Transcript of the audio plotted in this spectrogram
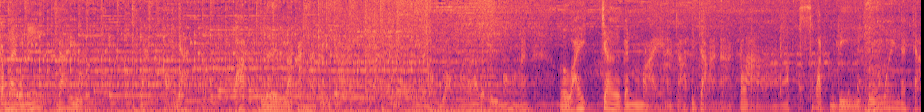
กำไรวันนี้ได้อยู่ มาขออนุญาตพักเลยละกันนะจ๊ะพี่จ๋าหลอมหลอมๆมาแต่ตีมอของนั้นเออไว้เจอกันใหม่นะจ๊ะพี่จ๋านะกราบสวัสดีด้วยนะจ๊ะ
